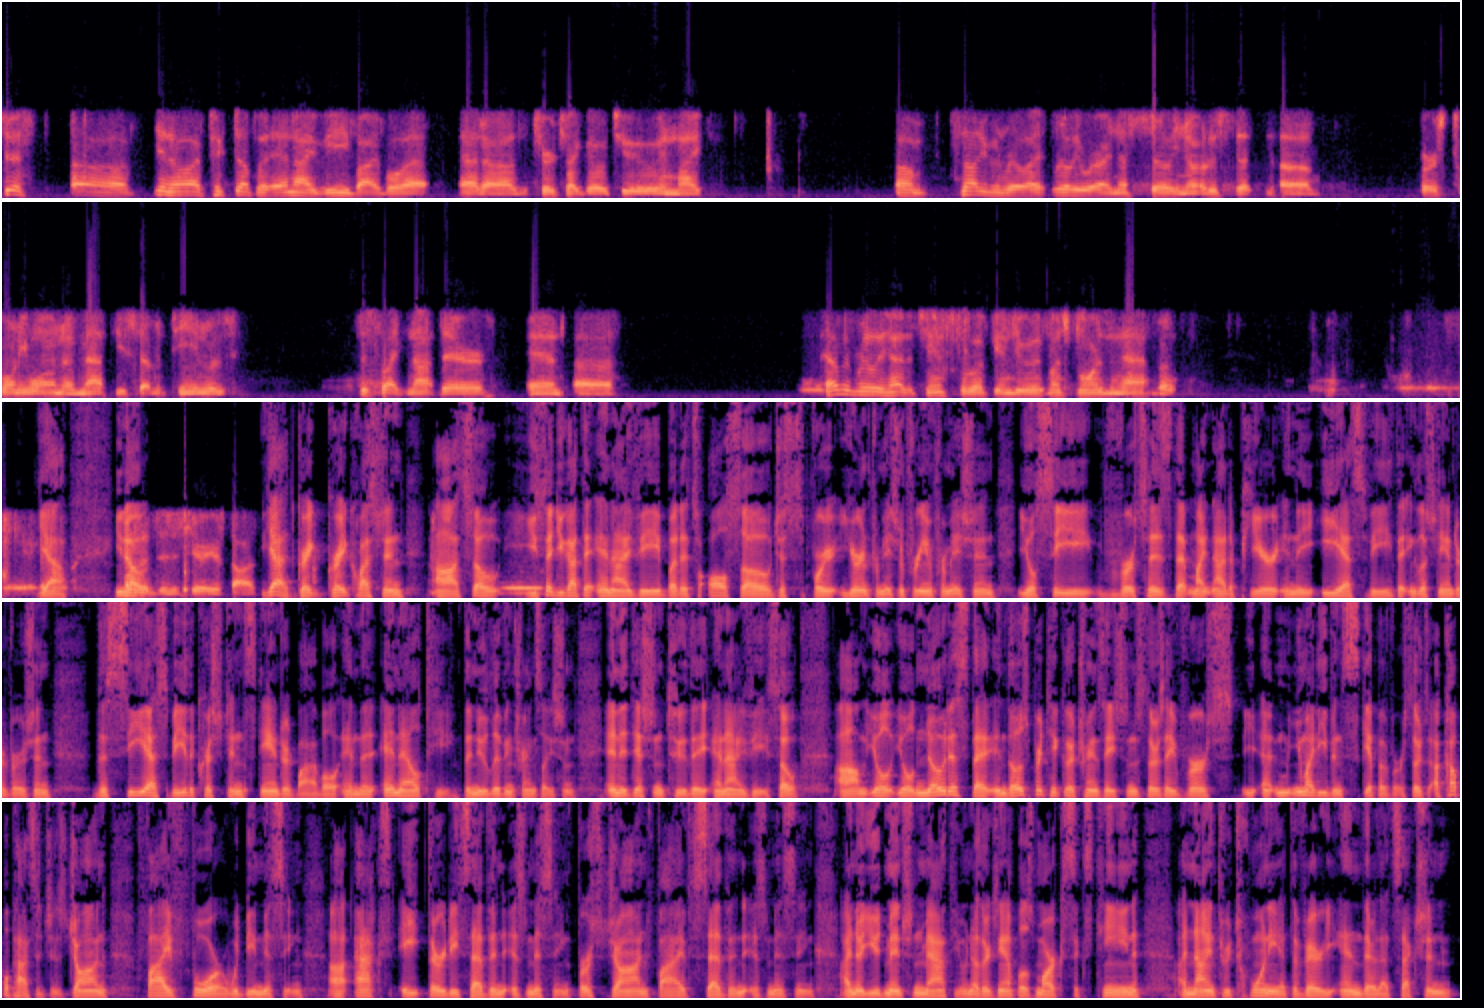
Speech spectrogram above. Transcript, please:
just, uh, you know, I picked up an NIV Bible at at uh, the church I go to, and like, um, it's not even really really where I necessarily noticed that uh, verse twenty one of Matthew seventeen was just like not there and uh, haven't really had a chance to look into it much more than that. But yeah, you know, wanted to just hear your thoughts. Yeah, great, great question. Uh, so you said you got the NIV, but it's also just for your information, free information. You'll see verses that might not appear in the ESV, the English Standard Version the CSB, the Christian Standard Bible, and the NLT, the New Living Translation, in addition to the NIV. So um, you'll you'll notice that in those particular translations, there's a verse. Uh, you might even skip a verse. There's a couple passages. John five four would be missing. Uh, Acts eight thirty seven is missing. First John five seven is missing. I know you'd mentioned Matthew. Another example is Mark sixteen uh, nine through twenty at the very end there. That section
